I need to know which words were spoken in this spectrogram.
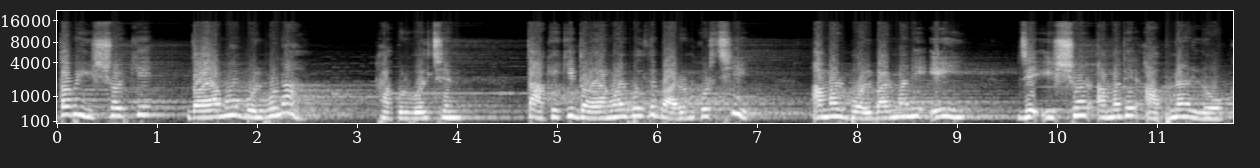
তবে ঈশ্বরকে দয়াময় বলব না? ঠাকুর বলছেন, তাকে কি দয়াময় বলতে বারণ করছি? আমার বলবার মানে এই যে ঈশ্বর আমাদের আপনার লোক,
